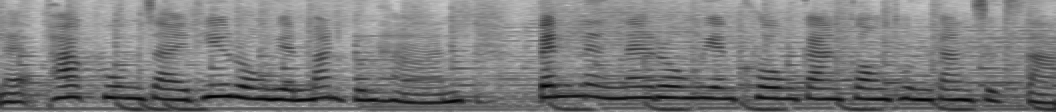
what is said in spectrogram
และภาคภูมิใจที่โรงเรียนบ้านคุณหาร เป็นหนึ่งในโรงเรียนโครงการกองทุนการศึกษา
